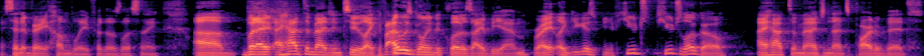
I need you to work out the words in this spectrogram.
I said it very humbly for those listening, um, but I, I, have to imagine too. Like if I was going to close IBM, right? Like you guys, huge, huge logo. I have to imagine that's part of it.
